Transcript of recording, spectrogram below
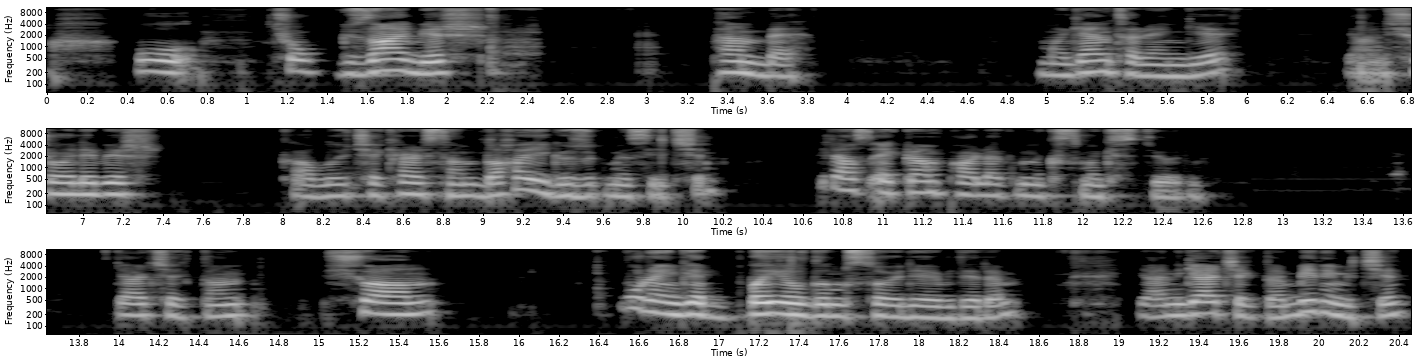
Ah, bu çok güzel bir pembe. Magenta rengi. Yani şöyle bir kabloyu çekersem daha iyi gözükmesi için biraz ekran parlaklığını kısmak istiyorum. Gerçekten şu an bu renge bayıldığımı söyleyebilirim. Yani gerçekten benim için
